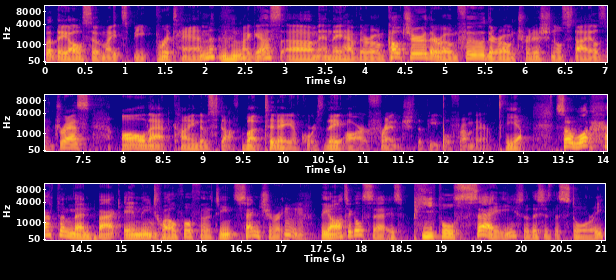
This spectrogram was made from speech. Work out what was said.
but they also might speak Britann, I guess. Um, and they have their own culture, their own food, their own traditional styles of dress, all that kind of stuff. But today, of course, they are French, the people from there. Yeah. So, what happened then back in the hmm. 12th or 13th century? Hmm. The article says people say, so this is the story,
